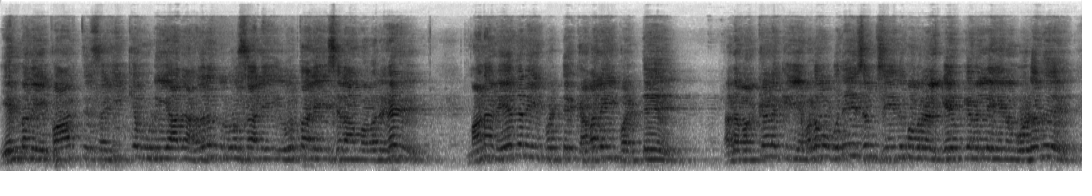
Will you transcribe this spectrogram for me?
என்பதை பார்த்து சகிக்க முடியாத ஹதரத் லூசா அலி லூத் சலாம் அவர்கள் மனவேதனைப்பட்டு கவலைப்பட்டு அந்த மக்களுக்கு எவ்வளவு உபதேசம் செய்தும் அவர்கள் கேட்கவில்லை எனும் பொழுது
